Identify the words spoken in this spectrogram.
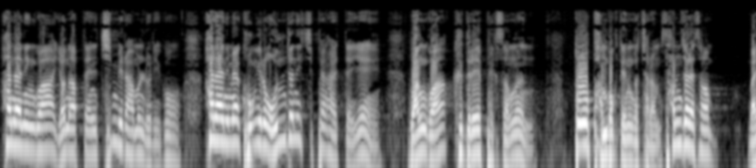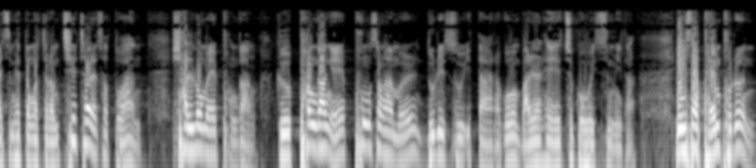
하나님과 연합된 친밀함을 누리고 하나님의 공의를 온전히 집행할 때에 왕과 그들의 백성은 또 반복되는 것처럼 3절에서 말씀했던 것처럼 7절에서 또한 샬롬의 평강, 그 평강의 풍성함을 누릴 수 있다라고 말을 해주고 있습니다. 여기서 뱀풀은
